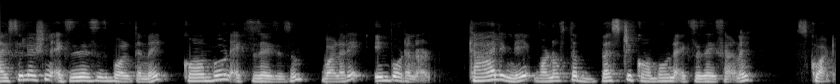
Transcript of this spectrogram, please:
ഐസൊലേഷൻ എക്സസൈസസ് പോലെ തന്നെ കോമ്പൗണ്ട് എക്സസൈസസും വളരെ ഇമ്പോർട്ടന്റ് ആണ്. കാലിന്റെ one of the best compound exercise ആണ് സ്ക്വാട്ട്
